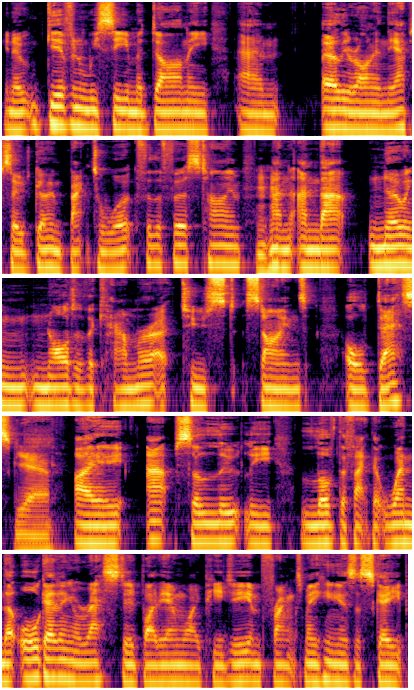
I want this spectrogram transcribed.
You know, given we see Madani um, earlier on in the episode going back to work for the first time, and and that knowing nod of the camera to St- Stein's old desk, Yeah. I absolutely love the fact that when they're all getting arrested by the NYPD and Frank's making his escape,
